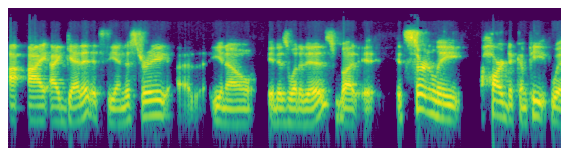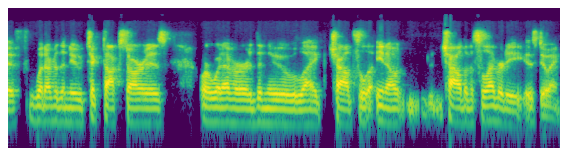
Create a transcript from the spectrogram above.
I, I get it. It's the industry. Uh, you know, it is what it is, but it, it's certainly hard to compete with whatever the new TikTok star is or whatever the new like child, you know, child of a celebrity is doing.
